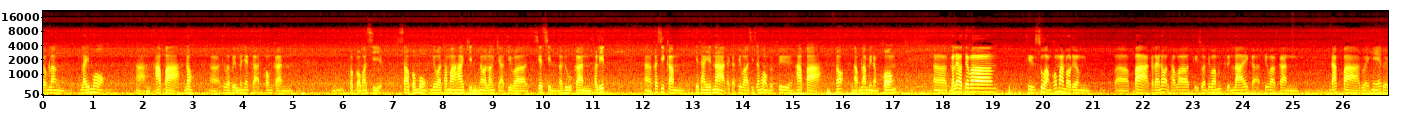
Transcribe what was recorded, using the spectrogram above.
กำลังไล่หมองอ่าหาปลาเนาะ ถือว่าเป็นบรรยากาศของการประกอบอาชีพชาวประมงหรือว่าทำมาหากินเนาะหลังจากที่ว่าเสียสิ้นฤดูการผลิตกสิกรรมเฮ็ดนาเฮ็ดนาแต่ก็ที่ว่าสิสมองก็คือหาปลาเนาะตามลำแม่น้ำคลองอก็แล้วแต่ว่าถือส่วงของมันเบาเรื่องป่าก็ได้เนาะถ้าว่าถือส่วนที่ว่ามันขึ้นหลายก็ที่ว่าการดักปลาด้วยแหด้วย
